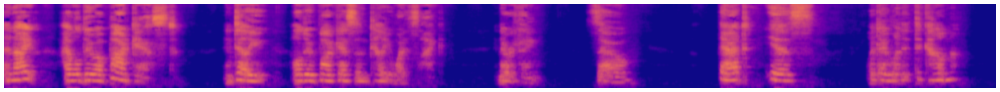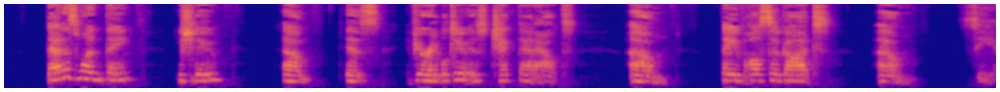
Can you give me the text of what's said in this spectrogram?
a night, I will do a podcast and tell you, I'll do a podcast and tell you what it's like and everything. So that is what I wanted to come. That is one thing you should do. Um, is if you're able to, is check that out. Um, they've also got, um, see,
